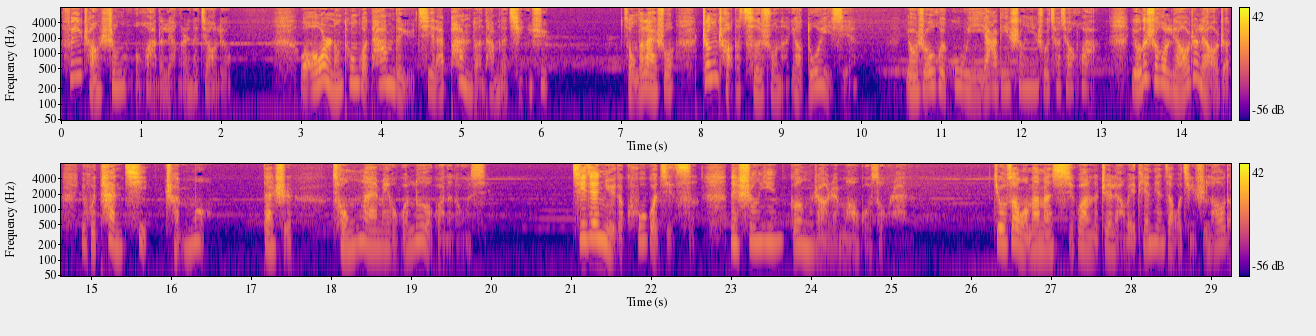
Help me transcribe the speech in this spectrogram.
非常生活化的两个人的交流。我偶尔能通过他们的语气来判断他们的情绪。总的来说，争吵的次数呢要多一些，有时候会故意压低声音说悄悄话，有的时候聊着聊着又会叹气沉默，但是从来没有过乐观的东西。期间，女的哭过几次，那声音更让人毛骨悚然。就算我慢慢习惯了这两位天天在我寝室唠叨，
